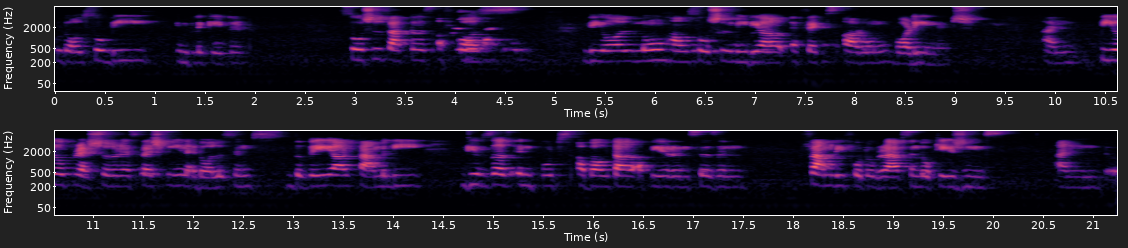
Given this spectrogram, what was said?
could also be implicated. Social factors, of course, we all know how social media affects our own body image. and peer pressure, especially in adolescence, the way our family gives us inputs about our appearances in family photographs and occasions, and uh,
